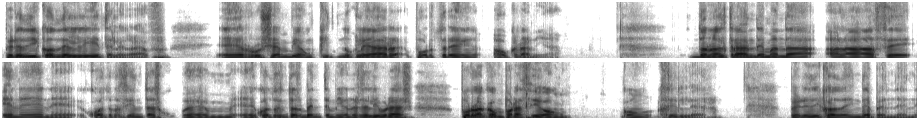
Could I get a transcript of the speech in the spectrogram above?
Periódico Daily Telegraph. Eh, Rusia envía un kit nuclear por tren a Ucrania. Donald Trump demanda a la CNN 400, 420 millones de libras por la comparación con Hitler. Periódico de Independent.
